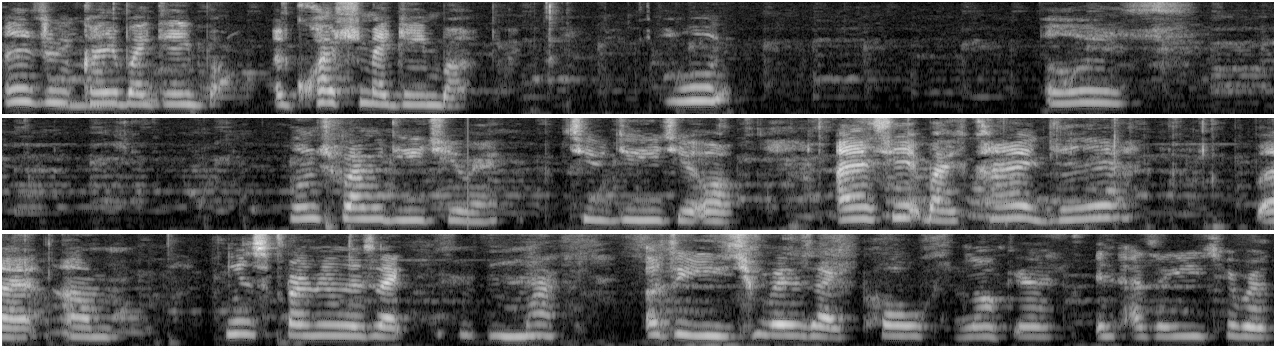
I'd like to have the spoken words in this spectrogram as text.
This is recorded by Gamebop. A question by Gamebop. Who? Oh, it's. Who's fine with YouTube, right? To do YouTube. Oh, I didn't see it, but I kind of did it. But um, he inspired me was like my other YouTubers like Post, Locus, and other YouTubers.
